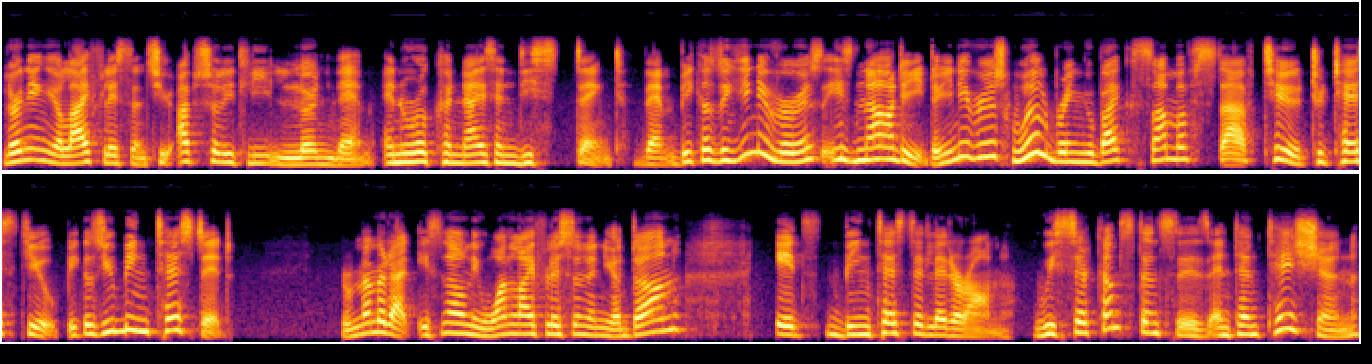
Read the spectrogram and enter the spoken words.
learning your life lessons, you absolutely learn them and recognize and distinct them because the universe is naughty. The universe will bring you back some of stuff too to test you because you're being tested. Remember that it's not only one life lesson and you're done it's being tested later on with circumstances and temptation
